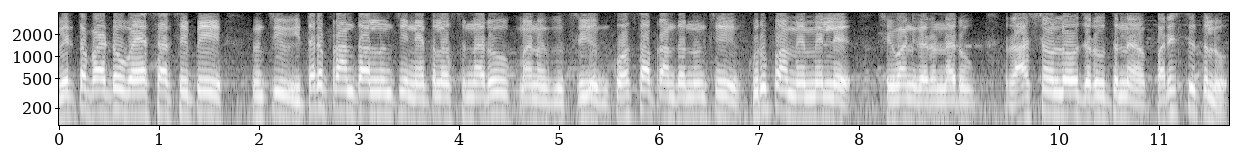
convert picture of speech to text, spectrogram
వీరితో పాటు వైఎస్ఆర్సీపీ నుంచి ఇతర ప్రాంతాల నుంచి నేతలు వస్తున్నారు. మనకు శ్రీ కోస్తా ప్రాంతం నుంచి కురుపాం ఎమ్మెల్యే శివాని గారు ఉన్నారు. రాష్ట్రంలో జరుగుతున్న పరిస్థితులు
